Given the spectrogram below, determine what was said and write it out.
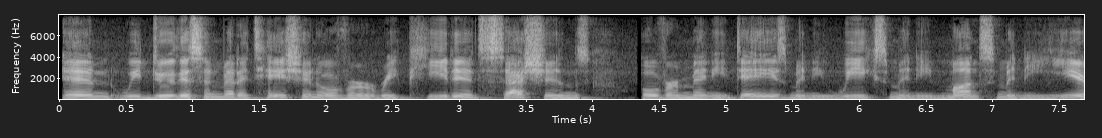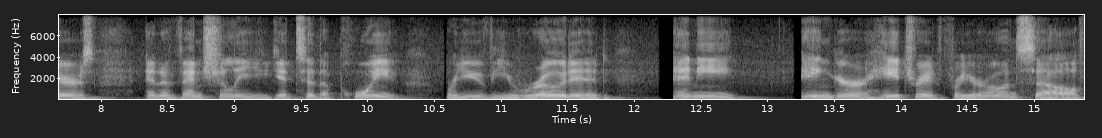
And we do this in meditation over repeated sessions over many days, many weeks, many months, many years. And eventually you get to the point where you've eroded any anger or hatred for your own self,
